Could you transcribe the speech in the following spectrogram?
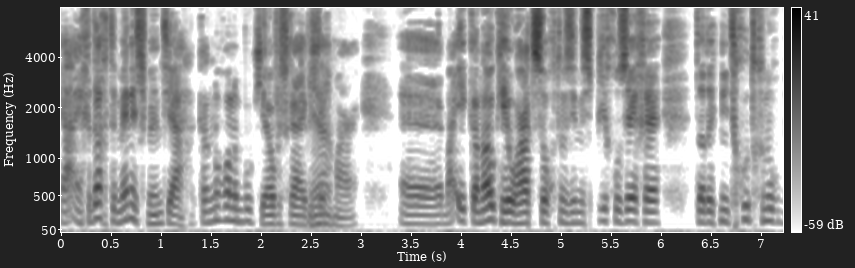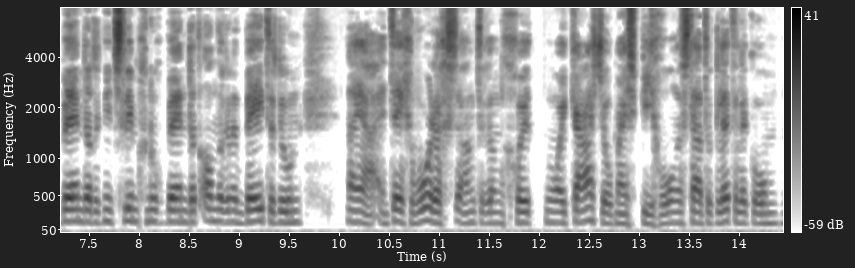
Ja, en gedachtenmanagement, ja, daar kan ik nog wel een boekje over schrijven, zeg maar. Uh, maar ik kan ook heel hard ochtends in de spiegel zeggen dat ik niet goed genoeg ben, dat ik niet slim genoeg ben, dat anderen het beter doen. Nou ja, en tegenwoordig hangt er een mooi kaartje op mijn spiegel. En er staat ook letterlijk om:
